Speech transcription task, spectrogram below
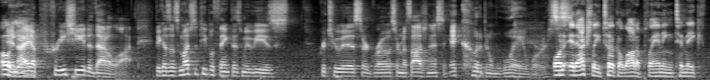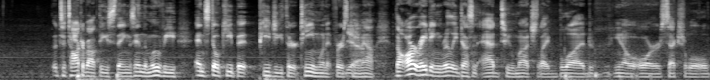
Oh, and I appreciated that a lot because as much as people think this movie is gratuitous or gross or misogynistic, it could have been way worse. Well, it actually took a lot of planning to make to talk about these things in the movie and still keep it PG-13 when it first came out. The R rating really doesn't add too much like blood, you know, or sexual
